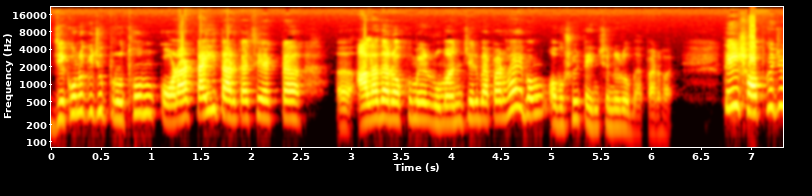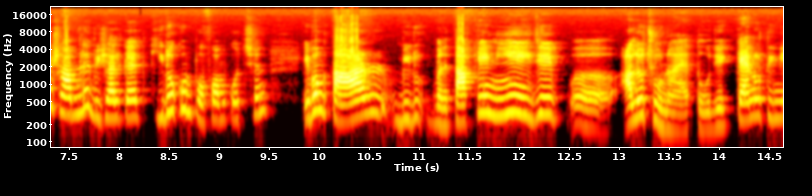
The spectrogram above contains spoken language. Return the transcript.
যে কোনো কিছু প্রথম করাটাই তার কাছে একটা আলাদা রকমের রোমাঞ্চের ব্যাপার হয় এবং অবশ্যই টেনশনেরও ব্যাপার হয়। তো এই সব কিছু সামলে বিশাল কায়েত কীরকম পারফর্ম করছেন এবং তার বিরু মানে তাকে নিয়ে এই যে আলোচনা এত যে কেন তিনি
